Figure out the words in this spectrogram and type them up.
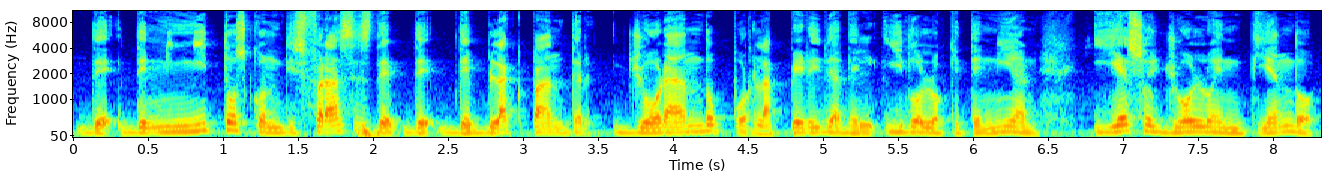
de, de, niñitos con disfraces de, de, Black Panther llorando por la pérdida del ídolo que tenían. Y eso yo lo entiendo,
